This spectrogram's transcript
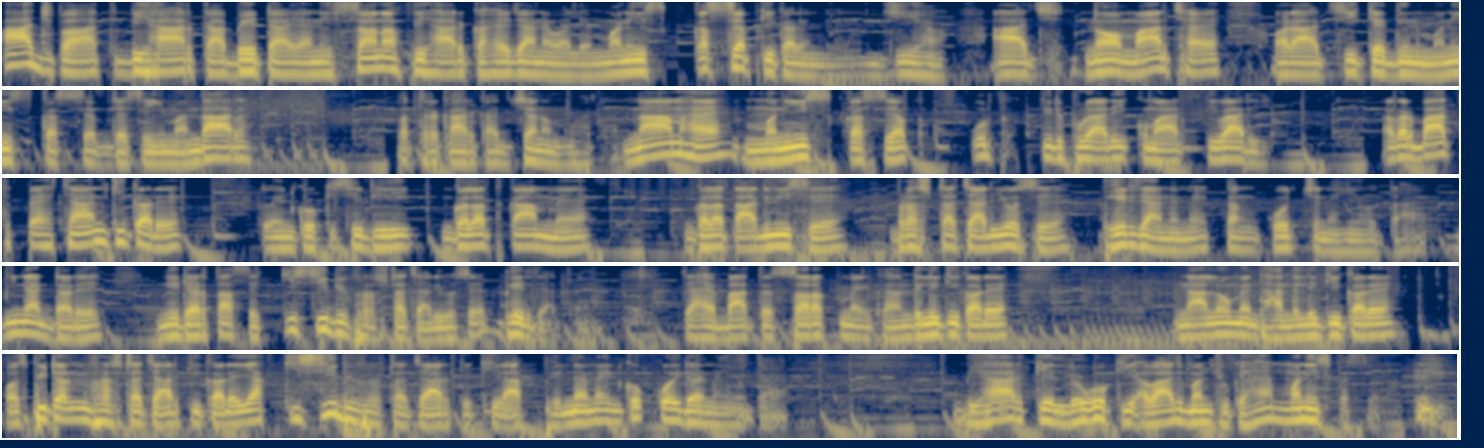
आज बात बिहार का बेटा यानी सन ऑफ़ बिहार कहे जाने वाले मनीष कश्यप की करेंगे। जी हाँ आज 9 मार्च है और आज ही के दिन मनीष कश्यप जैसे ईमानदार पत्रकार का जन्म हुआ था। नाम है मनीष कश्यप उर्फ़ त्रिपुरारी कुमार तिवारी। अगर बात पहचान की करे तो इनको किसी भी गलत काम में, गलत आदमी से, भ्रष्टाचारियों से भीड़ जाने में संकोच नहीं होता है। बिना डरे, निडरता से किसी भी भ्रष्टाचारियों से भीड़ जाते हैं। चाहे बात सड़क में धांधली की करे, नालों में धांधली की करे, हॉस्पिटल में भ्रष्टाचार की करे या किसी भी भ्रष्टाचार के खिलाफ भिड़ने में इनको कोई डर नहीं होता है। बिहार के लोगों की आवाज़ बन चुके हैं मनीष कश्यप।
